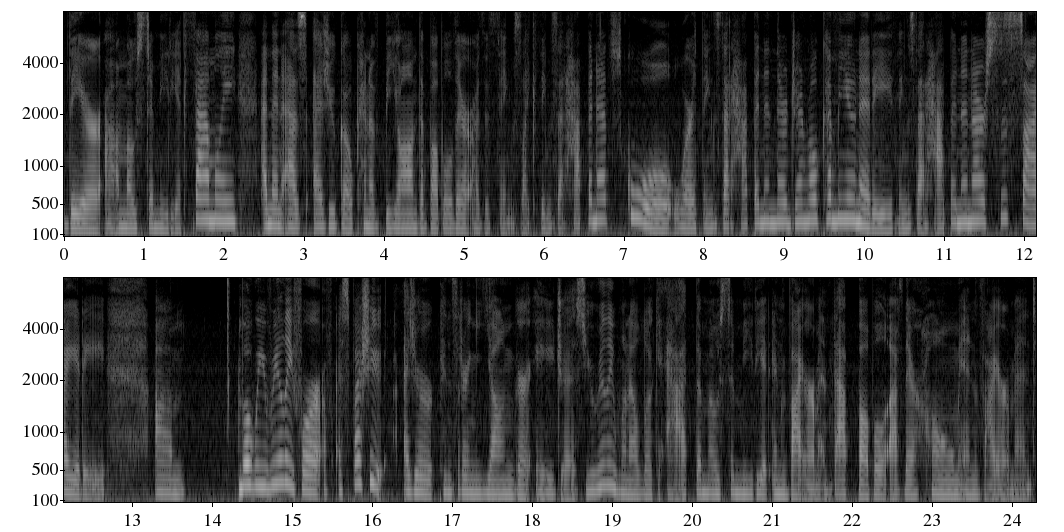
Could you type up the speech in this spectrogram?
their uh, most immediate family. And then as, as you go kind of beyond the bubble, there are the things like things that happen at school or things that happen in their general community, things that happen in our society. Um, but we really for especially as you're considering younger ages you really want to look at the most immediate environment that bubble of their home environment.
